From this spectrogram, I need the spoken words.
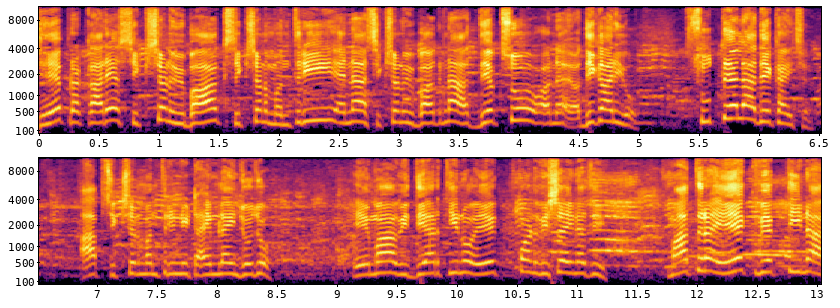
જે પ્રકારે શિક્ષણ વિભાગ, શિક્ષણ મંત્રી એના શિક્ષણ વિભાગના અધ્યક્ષો અને અધિકારીઓ સૂતેલા દેખાય છે. આપ શિક્ષણ મંત્રીની ટાઈમલાઈન જોજો. એમાં વિદ્યાર્થીનો એક પણ વિષય નથી. માત્ર એક વ્યક્તિના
